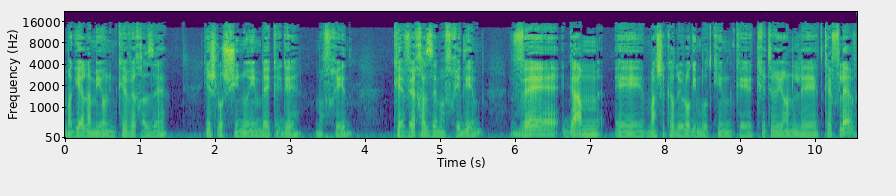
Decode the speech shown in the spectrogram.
מגיע למיון עם כאבי חזה, יש לו שינויים ב-EKG, מפחיד, כאבי חזה מפחידים, וגם אה, מה שקרדיולוגים בודקים כקריטריון להתקף לב,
